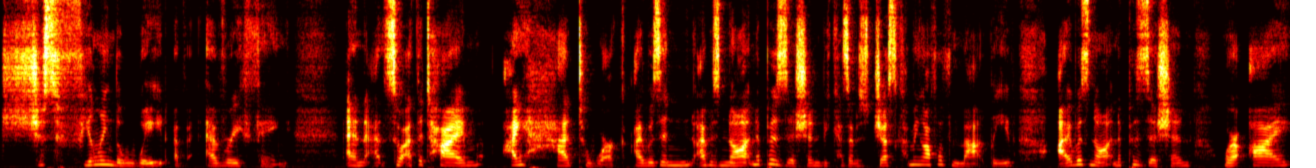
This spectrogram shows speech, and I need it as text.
just feeling the weight of everything. And so at the time, I had to work. I was in I was not in a position because I was just coming off of mat leave. I was not in a position where I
